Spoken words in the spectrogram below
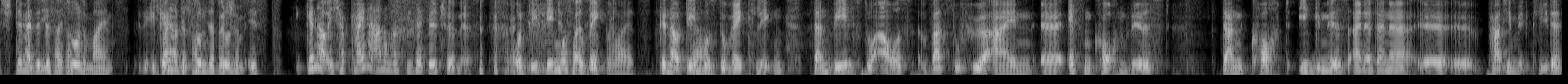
Stimmt, also das weiß, ist so ein, du meinst. Ich genau, weiß nicht, das was dieser so Bildschirm so ein, ist. Genau, ich habe keine Ahnung, was dieser Bildschirm ist. Und den, den musst du weg. Genau, den ja. musst du wegklicken. Dann wählst du aus, was du für ein äh, Essen kochen willst. Dann kocht Ignis, einer deiner äh, äh, Partymitglieder,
